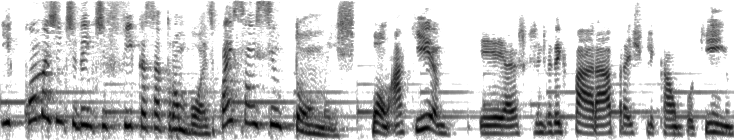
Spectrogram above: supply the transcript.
E como a gente identifica essa trombose? Quais são os sintomas? Bom, aqui é, acho que a gente vai ter que parar para explicar um pouquinho,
